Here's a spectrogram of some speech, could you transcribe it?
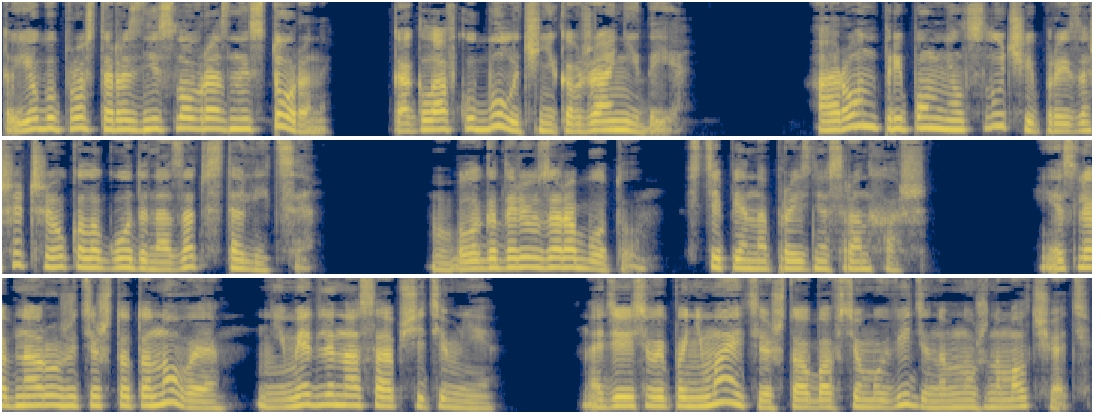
то ее бы просто разнесло в разные стороны, как лавку булочников Жаанидыя. Арон припомнил случай, произошедший около года назад в столице. «Благодарю за работу», — степенно произнес Ранхаш. «Если обнаружите что-то новое, немедленно сообщите мне. Надеюсь, вы понимаете, что обо всем увиденном нужно молчать».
